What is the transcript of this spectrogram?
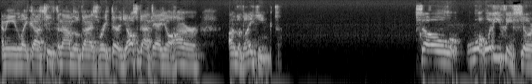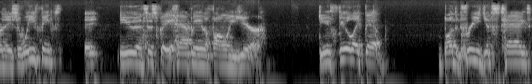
I mean, like uh, two phenomenal guys right there. You also got Danielle Hunter on the Vikings. So, what, what do you think, Steeler Nation? What do you think it, you anticipate happening the following year? Do you feel like that Bud Dupree gets tagged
